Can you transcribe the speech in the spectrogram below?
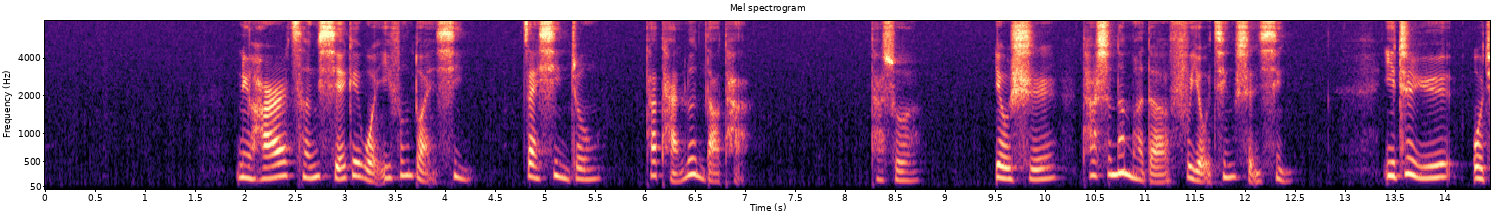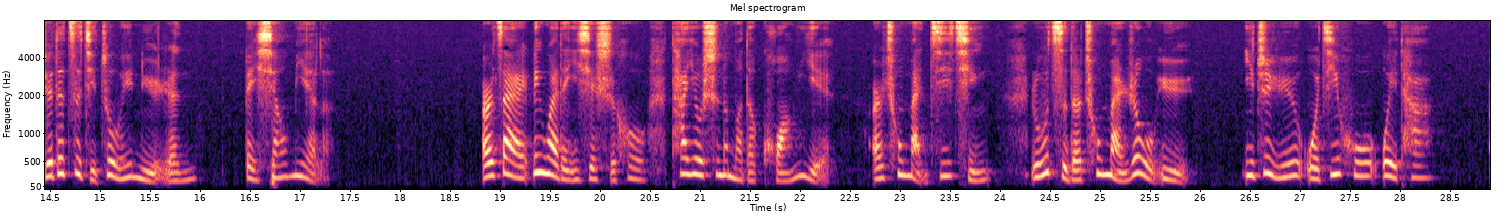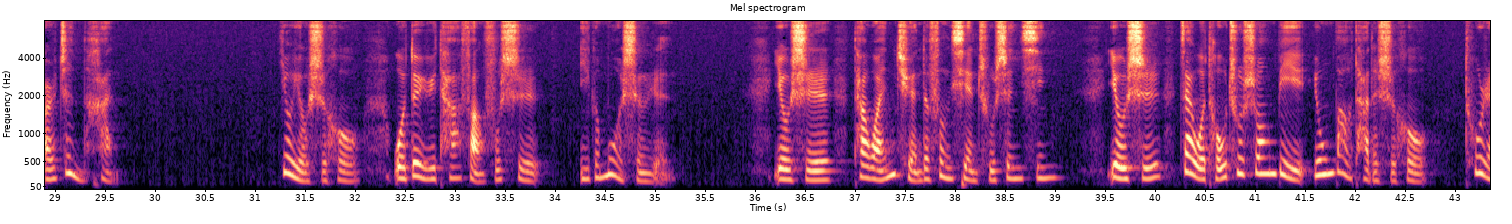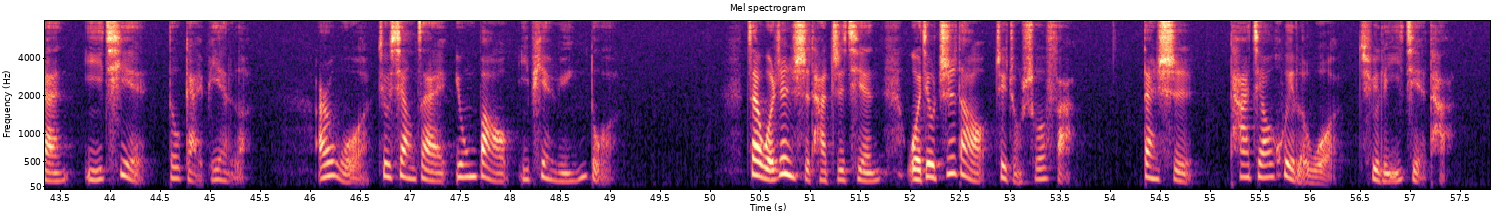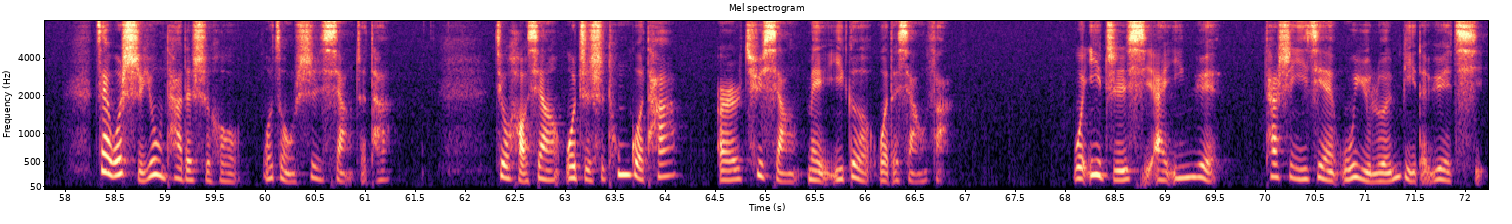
女孩曾写给我一封短信，在信中，她谈论到他。她说：“有时他是那么的富有精神性，以至于我觉得自己作为女人被消灭了。”而在另外的一些时候，他又是那么的狂野而充满激情，如此的充满肉欲，以至于我几乎为他而震撼。又有时候，我对于他仿佛是一个陌生人；有时他完全的奉献出身心；有时在我投出双臂拥抱他的时候，突然一切都改变了。而我就像在拥抱一片云朵。在我认识他之前，我就知道这种说法，但是他教会了我去理解他。在我使用它的时候，我总是想着它。就好像我只是通过它而去想每一个我的想法。我一直喜爱音乐，它是一件无与伦比的乐器，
